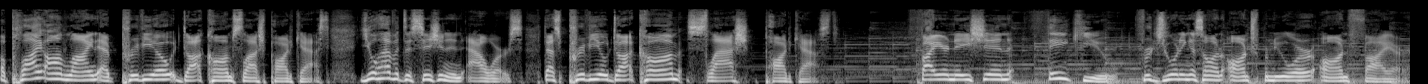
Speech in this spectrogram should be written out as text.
Apply online at privlo.com slash podcast. You'll have a decision in hours. That's privlo.com slash podcast. Fire Nation, thank you for joining us on Entrepreneur on Fire.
